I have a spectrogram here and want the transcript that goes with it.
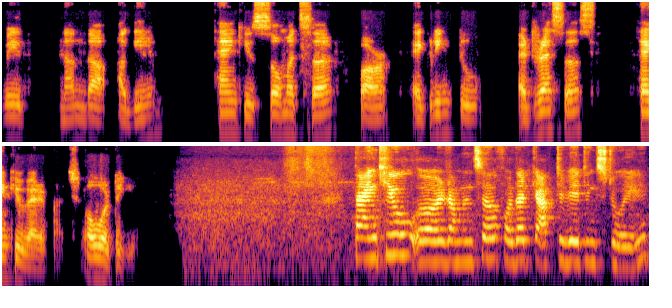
Ved Nanda again. Thank you so much, sir, for agreeing to address us. Thank you very much. Over to you. Thank you, uh, Raman sir, for that captivating story.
